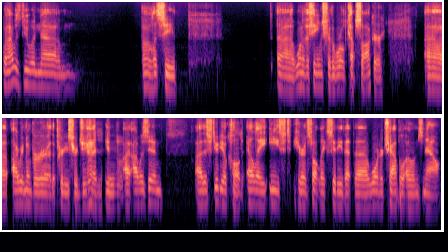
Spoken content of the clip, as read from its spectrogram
when I was doing, um, oh, let's see, uh, one of the themes for the World Cup soccer, uh, I remember uh, the producer Jed. You know, I, I was in uh, studio called L.A. East here in Salt Lake City that uh, Warner Chappell owns now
